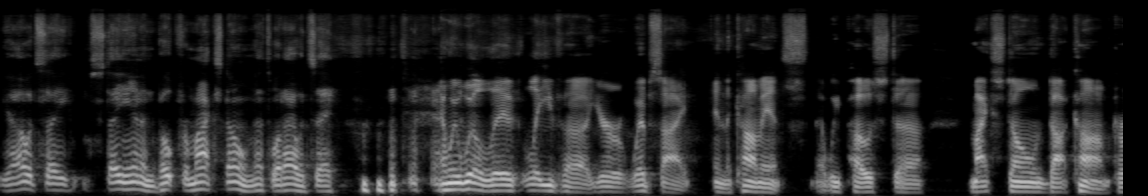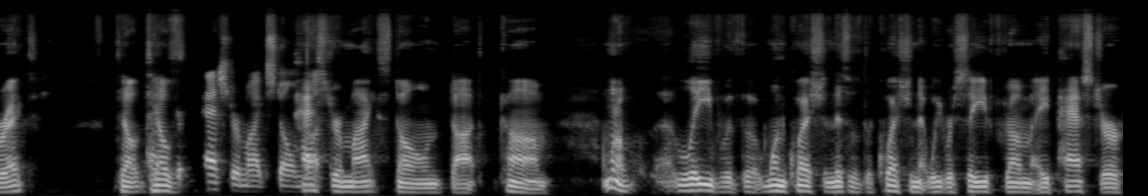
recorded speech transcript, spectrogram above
Yeah, I would say stay in and vote for Mike Stone. That's what I would say. and we will leave, leave uh, your website in the comments that we post, uh, mikestone.com, correct? Tell, tells Pastor Mike Stone. PastorMikeStone.com. I'm going to uh, leave with uh, one question. This is the question that we received from a pastor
